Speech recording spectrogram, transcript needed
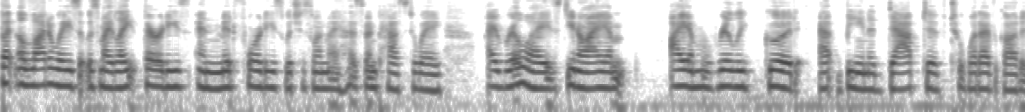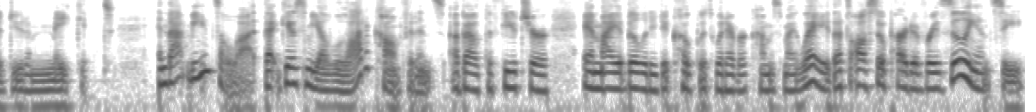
but in a lot of ways, it was my late 30s and mid 40s, which is when my husband passed away. I realized, you know, I am I am really good at being adaptive to what I've got to do to make it. And that means a lot. That gives me a lot of confidence about the future and my ability to cope with whatever comes my way. That's also part of resiliency,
